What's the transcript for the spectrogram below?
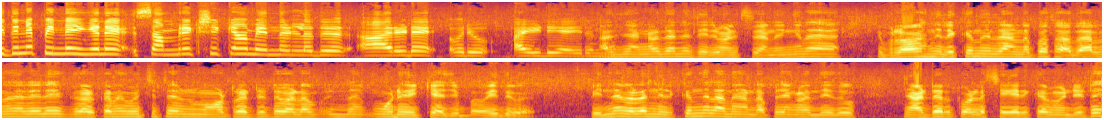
ഇതിനെ പിന്നെ ഇങ്ങനെ സംരക്ഷിക്കാം എന്നുള്ളത് ആരുടെ ഒരു ഐഡിയ ആയിരുന്നു? അത് ഞങ്ങൾ തന്നെ തീരുമാനിച്ചതാണ്. ഇങ്ങനെ പ്രവാഹം നിലക്കുന്നില്ലാണ്ട് ഇപ്പോൾ സാധാരണ നിലയിൽ കിഴക്കണ വെച്ചിട്ട് മോട്ടർ ഇട്ടിട്ട് വെള്ളം മൂടി ഇപ്പോൾ ഇത്. പിന്നെ വെള്ളം നിൽക്കുന്നില്ല എന്ന് കണ്ടപ്പോൾ ഞങ്ങൾ എന്ത് ചെയ്തു? നാട്ടുകാർക്ക് വെള്ളം ശേഖരിക്കാൻ വേണ്ടിയിട്ട്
